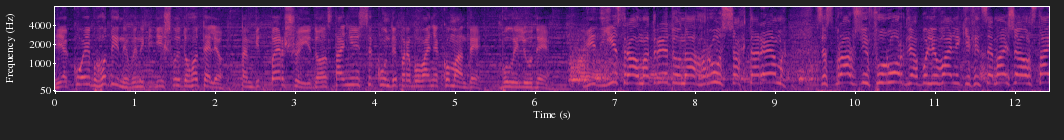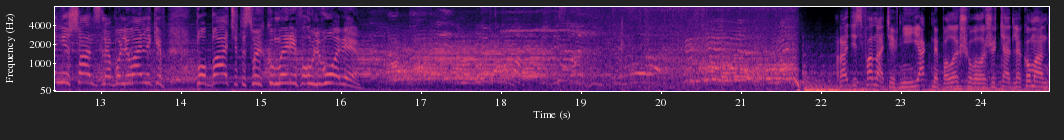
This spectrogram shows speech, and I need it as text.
якої б години ви не підійшли до готелю, там від першої до останньої секунди перебування команди були люди. Від'їзд Реал Мадриду на гру з Шахтарем. Це справжній фурор для вболівальників. І це майже останній шанс для вболівальників побачити своїх кумирів у Львові. Радість фанатів ніяк не полегшувала життя для команд.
